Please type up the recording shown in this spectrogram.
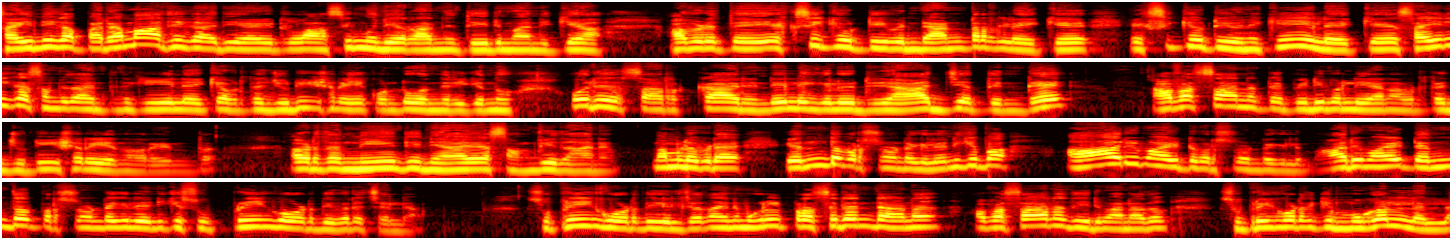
സൈനിക പരമാധികാരിയായിട്ടുള്ള അസിം മുനീറാണ് തീരുമാനിക്കുക. അവിടുത്തെ എക്സിക്യൂട്ടീവിന്റെ അണ്ടറിലേക്ക് എക്സിക്യൂട്ടീവിന് കീഴിലേക്ക് സൈനിക സംവിധാനത്തിന് കീഴിലേക്ക് അവിടുത്തെ ജുഡീഷ്യറിയെ കൊണ്ടുവന്നിരിക്കുന്നു. ഒരു സർക്കാരിന്റെ അല്ലെങ്കിൽ ഒരു രാജ്യത്തിന്റെ അവസാനത്തെ പിടിവള്ളിയാണ് അവിടുത്തെ ജുഡീഷ്യറി എന്ന് പറയുന്നത്. അവിടുത്തെ നീതിന്യായ സംവിധാനം. നമ്മളിവിടെ എന്ത് പ്രശ്നമുണ്ടെങ്കിലും എനിക്കിപ്പോൾ ആരുമായിട്ട് പ്രശ്നമുണ്ടെങ്കിലും ആരുമായിട്ട് എന്ത് പ്രശ്നമുണ്ടെങ്കിലും എനിക്ക് സുപ്രീം കോടതി വരെ ചെല്ലാം. സുപ്രീം കോടതിയിൽ ചെന്ന് അതിന് മുകളിൽ പ്രസിഡന്റാണ് അവസാന തീരുമാനം. അത് സുപ്രീം കോടതിക്ക് മുകളിലല്ല.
